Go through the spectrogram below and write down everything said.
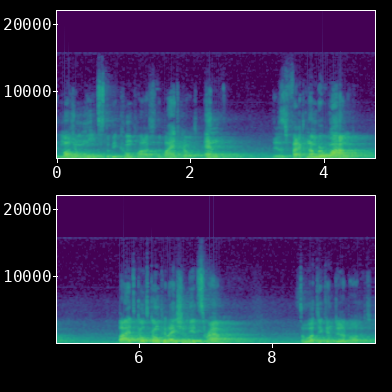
the module needs to be compiled to the bytecode. And this is fact number one. Bytecode compilation needs RAM. So what you can do about it?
